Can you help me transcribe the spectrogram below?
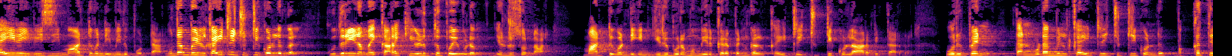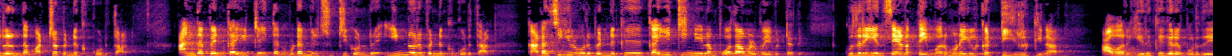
கயிறை வீசி மாட்டு வண்டி மீது போட்டார். உடம்பில் கயிற்றை சுற்றி கொள்ளுங்கள். குதிரை நம்மை கரைக்கு இழுத்து போய்விடும் என்று சொன்னார். மாட்டு வண்டியின் இருபுறமும் இருக்கிற பெண்கள் கயிற்றை சுற்றி கொள்ள ஆரம்பித்தார்கள். ஒரு பெண் தன் உடம்பில் கயிற்றை சுற்றி கொண்டு பக்கத்தில் இருந்த மற்ற பெண்ணுக்கு கொடுத்தாள். அந்த பெண் கயிற்றை தன் உடம்பில் சுற்றி கொண்டு இன்னொரு பெண்ணுக்கு கொடுத்தாள். கடைசியில் ஒரு பெண்ணுக்கு கயிற்றின் நீளம் போதாமல் போய்விட்டது. குதிரையின் சேனத்தை மறுமுனையில் கட்டி இறுக்கினார். அவர் இருக்குகிற பொழுது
